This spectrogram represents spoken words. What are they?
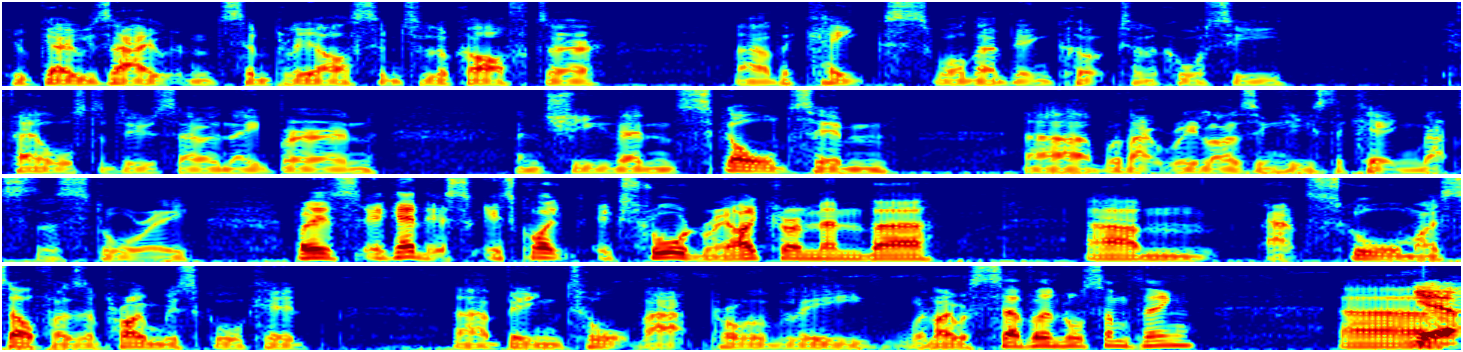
who goes out and simply asks him to look after uh, the cakes while they're being cooked, and of course he fails to do so, and they burn. And she then scolds him uh, without realizing he's the king. That's the story. But it's again, it's it's quite extraordinary. I can remember um, at school myself as a primary school kid uh, being taught that probably when I was seven or something. Uh, yeah.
